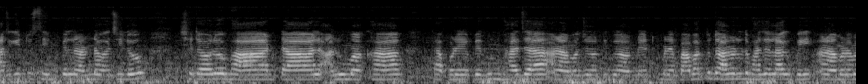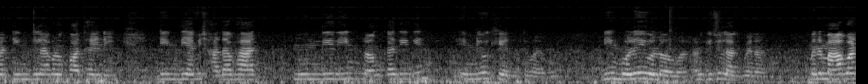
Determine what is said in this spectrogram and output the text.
আজকে একটু সিম্পল রান্না হয়েছিল। সেটা হলো ভাত, ডাল, আলু মাখা, তারপরে বেগুন ভাজা, আর আমার জন্য ডিম অমলেট মানে বাবার তো ডাল আলু ভাজা লাগবেই, আর আমার আমার ডিম দিলে কোনো কথাই নেই। ডিম দিয়ে আমি সাদা ভাত, নুন দিয়ে দিন, লঙ্কা দিয়ে দিন, এমনিও খেয়ে নিতে পারব। ডিম হলেই হলো আমার, আর কিছু লাগবে না। মানে মা বাবার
